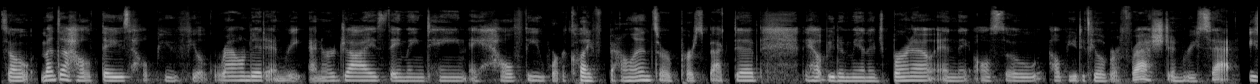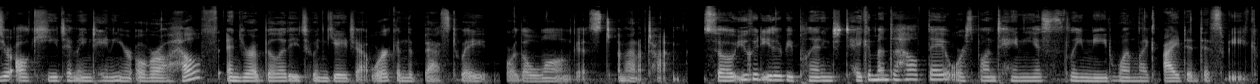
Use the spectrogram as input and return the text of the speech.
So, mental health days help you feel grounded and re energized. They maintain a healthy work life balance or perspective. They help you to manage burnout and they also help you to feel refreshed and reset. These are all key to maintaining your overall health and your ability to engage at work in the best way for the longest amount of time. So, you could either be planning to take a mental health day or spontaneously need one like I did this week.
